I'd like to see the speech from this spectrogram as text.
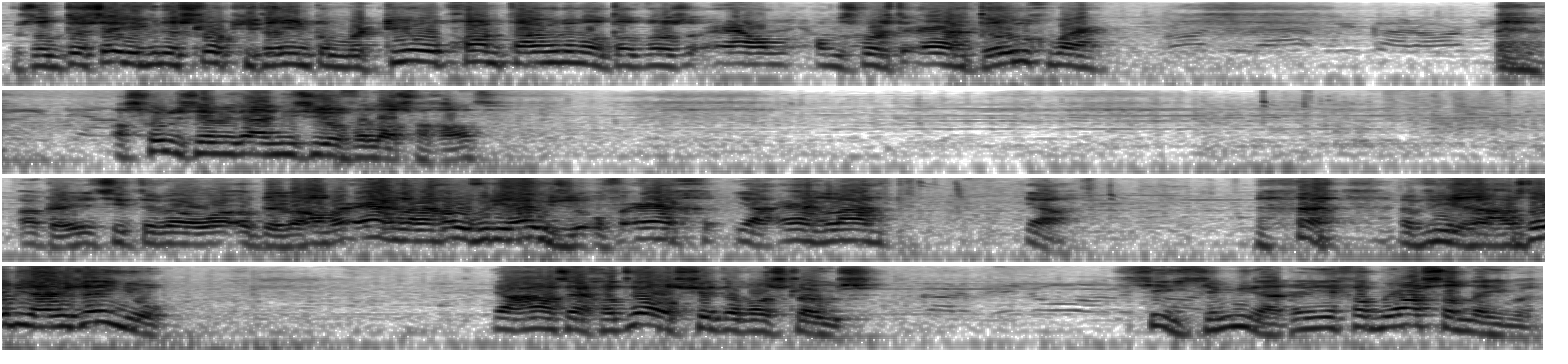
We stonden ondertussen even een slokje drinken om Martiel op gang te houden, want dat was, er- anders wordt het erg droog, maar als het goed is hebben we daar niet zo heel veel last van gehad. Oké, dit ziet er wel... eh, Oké, we gaan maar erg laag over die huizen. Of erg... Ja, erg laag... Ja. Dan vliegen haast door die huizen heen, joh. Ja, hij zegt dat wel. Shit, dat was close. Jeetje, Mina, kun je even wat afstand nemen?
